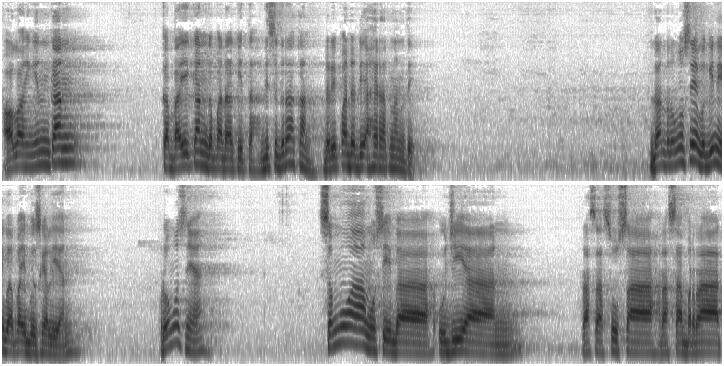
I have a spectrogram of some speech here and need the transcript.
Allah inginkan kebaikan kepada kita, disegerakan daripada di akhirat nanti. Dan rumusnya begini Bapak Ibu sekalian. Rumusnya semua musibah, ujian, rasa susah, rasa berat,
